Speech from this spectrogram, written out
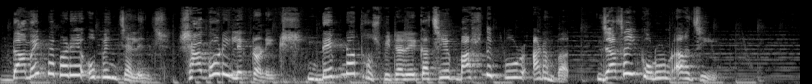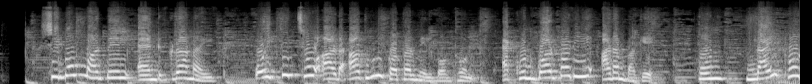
দামের ব্যাপারে open challenge, Sagar electronics, Debnath হসপিটালের কাছে বাসুদেবপুর, আরামবাগ। যাচাই করুন আজই। শিবম মার্বেল অ্যান্ড গ্রানাইট, ঐতিহ্য আর আধুনিকতার মেলবন্ধন। এখন গড়বাড়ি, আরামবাগে। Phone nine four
